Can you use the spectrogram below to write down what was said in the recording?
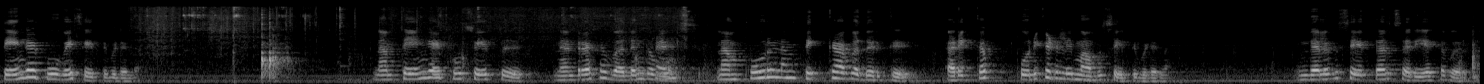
தேங்காய் பூவை சேர்த்து விடலாம். நாம் தேங்காய் பூ சேர்த்து நன்றாக வதங்கவும். நாம் பூரணம் திக்காவதற்கு அரை கப் பொரிக்கடலை மாவு சேர்த்து விடலாம். இந்த அளவு சேர்த்தால் சரியாக வரும்.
